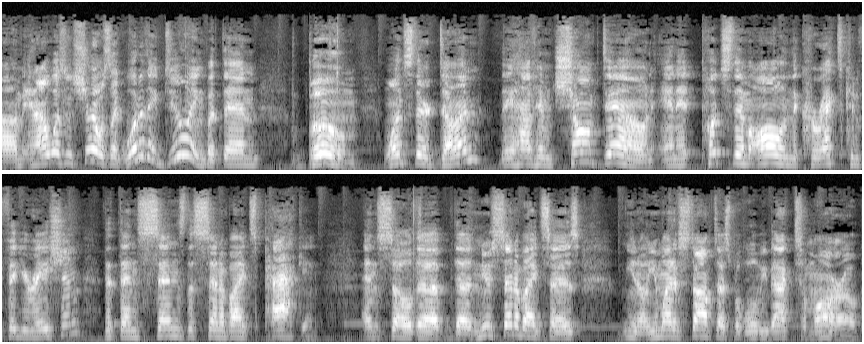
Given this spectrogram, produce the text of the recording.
um, and I wasn't sure. I was like, what are they doing? But then, boom. Once they're done, they have him chomp down, and it puts them all in the correct configuration that then sends the Cenobites packing. And so the, the new Cenobite says, you know, you might have stopped us, but we'll be back tomorrow.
